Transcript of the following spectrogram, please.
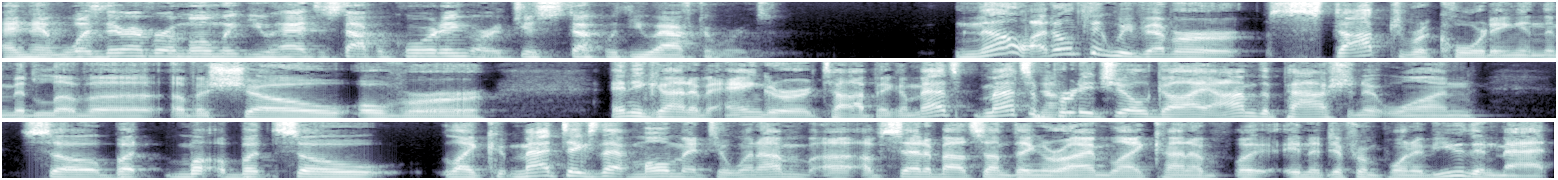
And then, was there ever a moment you had to stop recording, or it just stuck with you afterwards? No, I don't think we've ever stopped recording in the middle of a of a show over any kind of anger or topic. And Matt's Matt's a No. pretty chill guy. I'm the passionate one. So, but but so like Matt takes that moment to when I'm uh, upset about something or I'm like kind of uh, in a different point of view than Matt.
